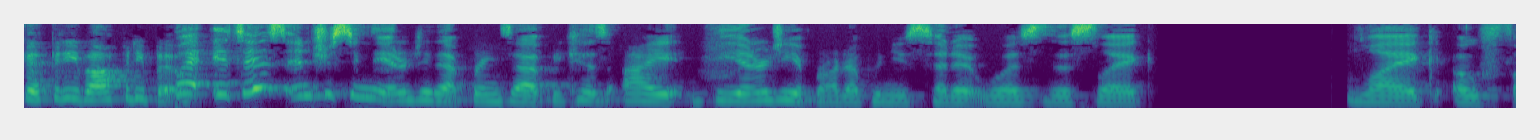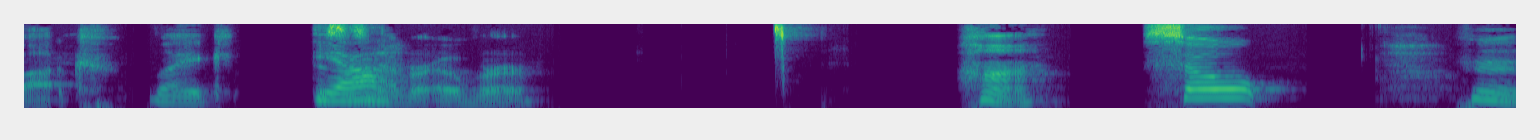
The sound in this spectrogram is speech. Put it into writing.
Bippity boppity boo. But it is interesting the energy that brings up because I the energy it brought up when you said it was this like like oh fuck like this Yeah. is never over. Huh. So hmm.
